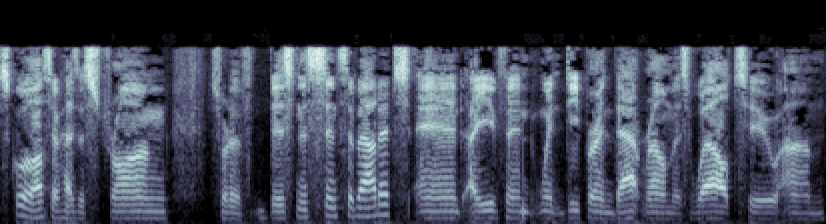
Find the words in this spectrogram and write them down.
school also has a strong sort of business sense about it, and I even went deeper in that realm as well to um,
